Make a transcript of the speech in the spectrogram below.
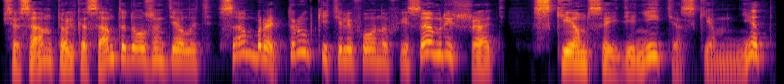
все сам, только сам ты должен делать, сам брать трубки телефонов и сам решать, с кем соединить, а с кем нет,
